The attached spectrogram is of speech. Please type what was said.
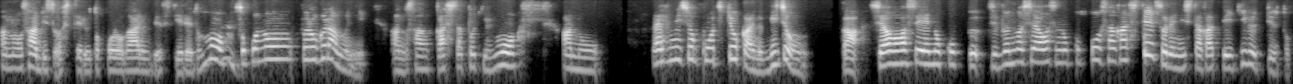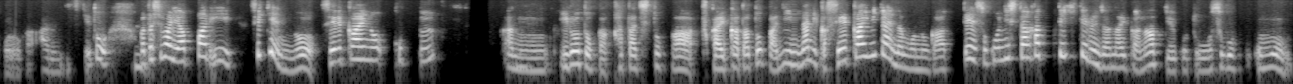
あのサービスをしているところがあるんですけれども、そこのプログラムにあの参加した時も、あの、ライフミッションコーチ協会のビジョンが幸せのコップ、自分の幸せのコップを探して、それに従って生きるっていうところがあるんですけど、私はやっぱり世間の正解のコップ、あの、色とか形とか使い方とかに何か正解みたいなものがあって、そこに従ってきてるんじゃないかなっていうことをすごく思う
